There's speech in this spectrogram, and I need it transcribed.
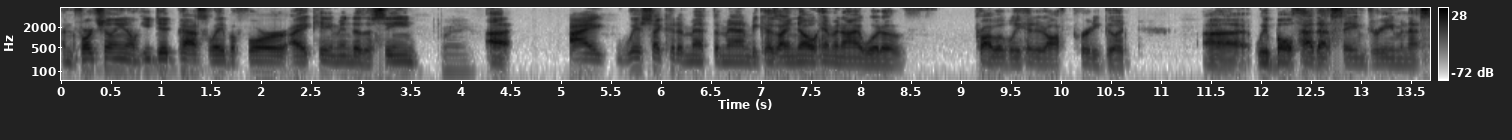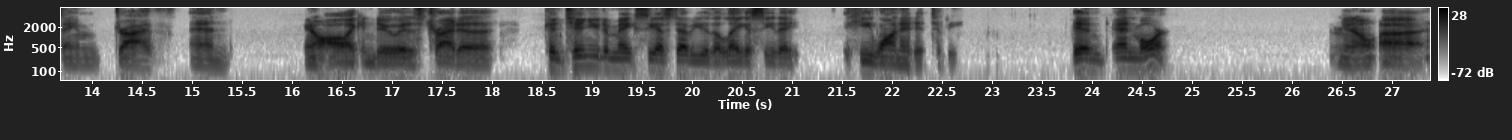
Unfortunately, you know, he did pass away before I came into the scene. Right. Uh, I wish I could have met the man because I know him and I would have probably hit it off pretty good. Uh, we both had that same dream and that same drive, and you know, all I can do is try to continue to make CSW the legacy that he wanted it to be, and and more. You know, uh,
